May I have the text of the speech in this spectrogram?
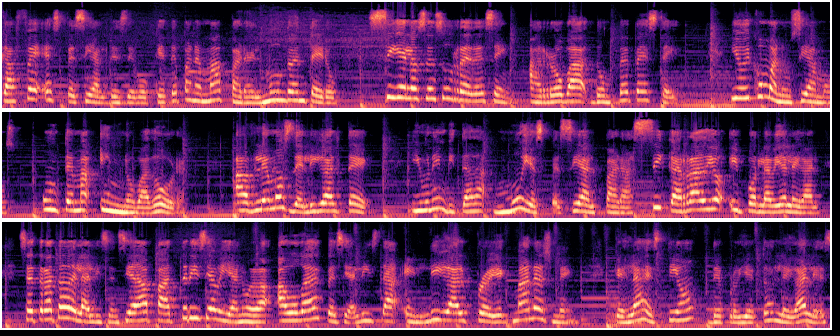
café especial desde Boquete, Panamá para el mundo entero. Síguelos en sus redes en arroba Don Pepe State. Y hoy como anunciamos, un tema innovador. Hablemos de Legal Tech y una invitada muy especial para Zika Radio y por la vía legal. Se trata de la licenciada Patricia Villanueva, abogada especialista en Legal Project Management, que es la gestión de proyectos legales,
